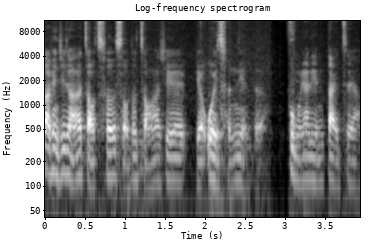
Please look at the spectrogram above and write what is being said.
诈骗集团在找车手，都找那些比较未成年的父母要连带这样。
